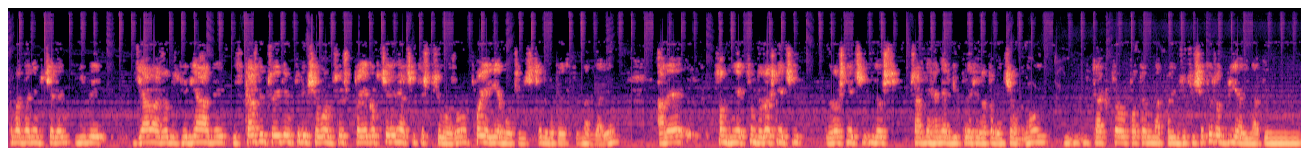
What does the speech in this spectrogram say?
prowadzeniem wcieleń, niby działasz, robisz wywiady i z każdym człowiekiem, którym się łączysz, to jego wcielenia ci też przyłożą. Twoje jemu oczywiście, no bo to jest nawzajem. Ale chcąc nie chcąc, rośnie ci, rośnie ci ilość czarnych energii, które się za tobą ciągną i, i, tak to potem na twoim życiu się też odbija i na tym,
